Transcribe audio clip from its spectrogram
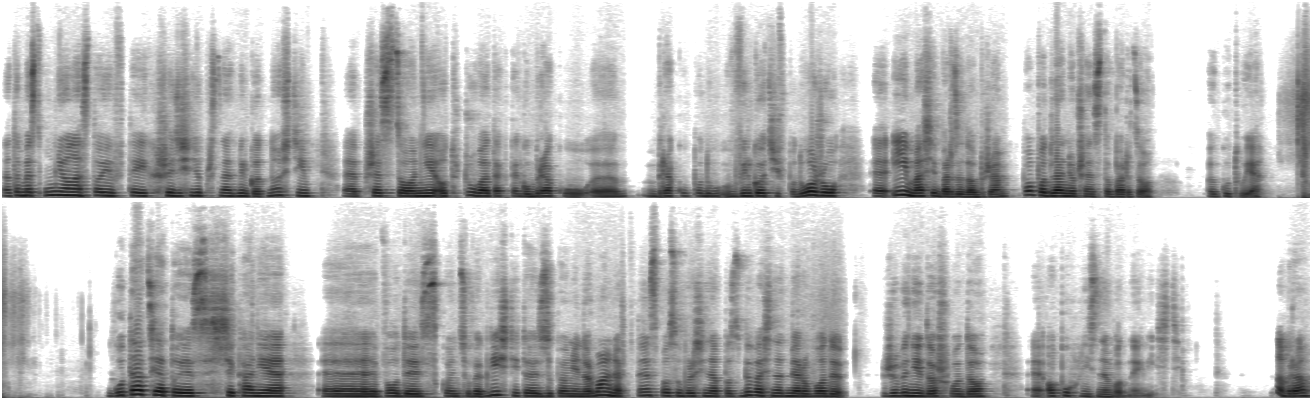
Natomiast u mnie ona stoi w tych 60% wilgotności, e, przez co nie odczuwa tak tego braku, braku wilgoci w podłożu i ma się bardzo dobrze. Po podlaniu często bardzo gutuje. Gutacja to jest ściekanie wody z końcówek liści, to jest zupełnie normalne. W ten sposób roślina pozbywa się nadmiaru wody, żeby nie doszło do opuchlizny wodnej liści. Dobra,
